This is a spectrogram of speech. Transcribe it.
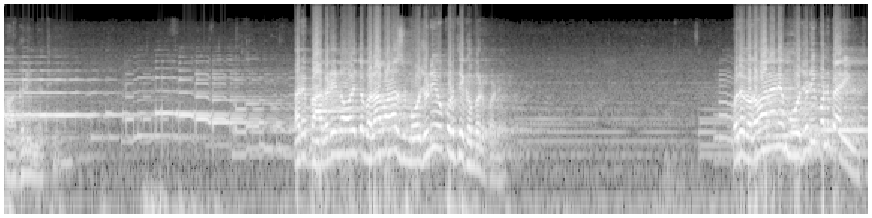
પાઘડી નથી. અરે, પાઘડી ન હોય તો ભલા માણસ મોજડી ઉપરથી ખબર પડે. બોલે, ભગવાન, એને મોજડી પણ પહેરી નથી.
